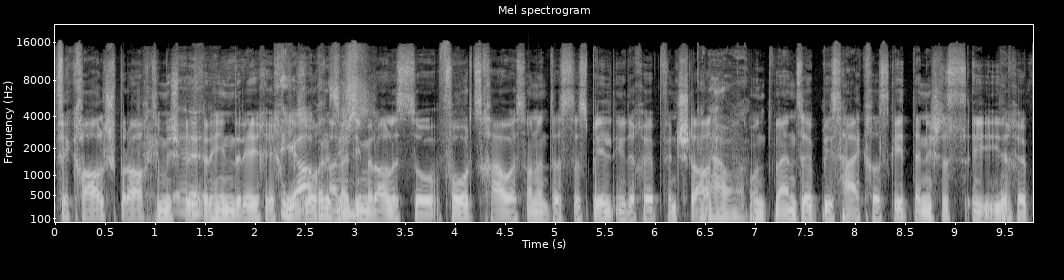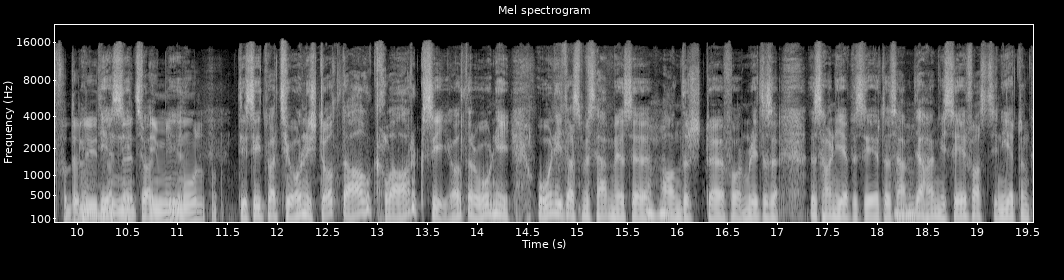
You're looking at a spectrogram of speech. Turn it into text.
Fäkalsprache zum Beispiel verhindere ich. Ich Äh, ja, versuche auch nicht immer alles so vorzukauen, sondern dass das Bild in den Köpfen entsteht. Genau. Und wenn es etwas Heikles gibt, dann ist das in in den Köpfen der Und Leute die und nicht Situa- in meinem Mund. Die Situation ist total klar gewesen, oder? Ohne, ohne dass man es haben müssen Mhm. anders äh, formulieren. Also, das habe ich eben sehr, das, hat, das hat mich sehr fasziniert und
